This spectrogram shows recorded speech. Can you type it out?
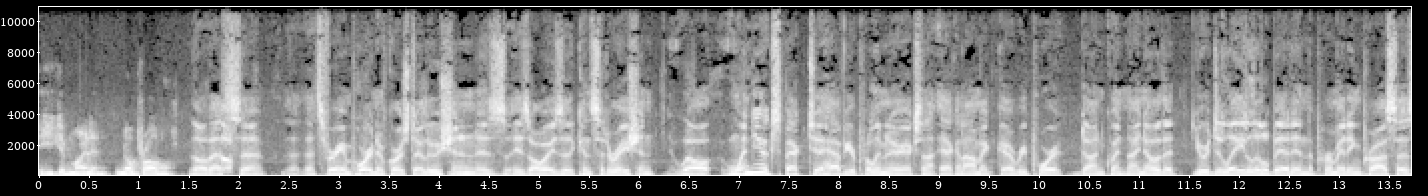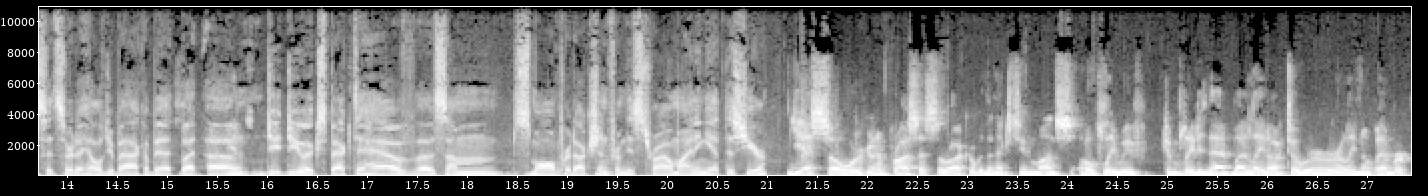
he can mine it no problem. Oh, that's uh, that's very important. Of course, dilution is is always a consideration. Well, when do you expect to have your preliminary ex- economic uh, report done, Quinton? I know that you were delayed a little bit in the permitting process; it sort of held you back a bit. But um, yes. do, do, you expect to have uh, some small production from this trial mining yet this year? Yes. So we're going to process the rock over the next two months. Hopefully, we've completed that by late October or early November.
